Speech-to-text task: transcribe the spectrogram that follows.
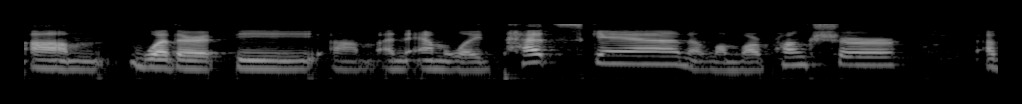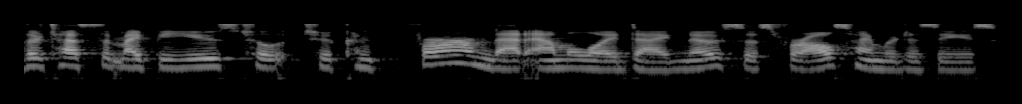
um, whether it be um, an amyloid PET scan, a lumbar puncture, other tests that might be used to, to confirm that amyloid diagnosis for Alzheimer's disease,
